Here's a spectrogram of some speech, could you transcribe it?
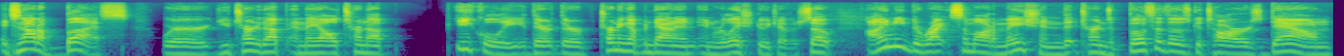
it's not a bus where you turn it up and they all turn up equally. They're they're turning up and down in, in relation to each other. So I need to write some automation that turns both of those guitars down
